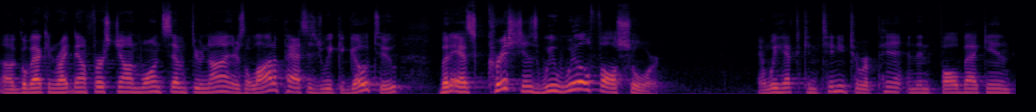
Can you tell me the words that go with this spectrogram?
Uh, go back and write down 1 John 1 7 through 9. There's a lot of passages we could go to, but as Christians, we will fall short. And we have to continue to repent and then fall back in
